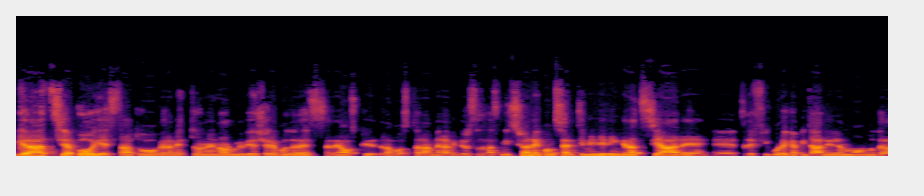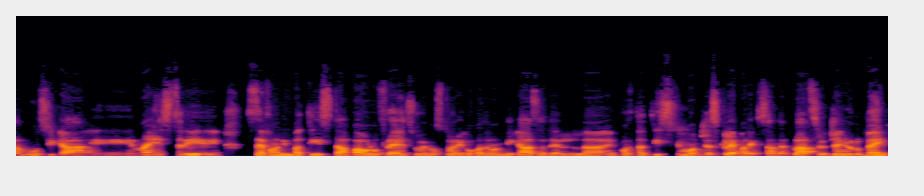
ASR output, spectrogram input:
Grazie a voi, è stato veramente un enorme piacere poter essere ospite della vostra meravigliosa trasmissione. Consentimi di ringraziare eh, tre figure capitali nel mondo della musica, i maestri Stefano Di Battista, Paolo Fresu e lo storico padrone di casa dell'importantissimo jazz club Alexander Platz e Eugenio Rubei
